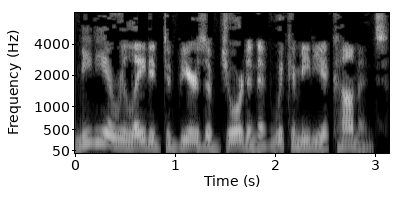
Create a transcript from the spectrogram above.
Media related to beers of Jordan at Wikimedia Commons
